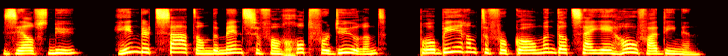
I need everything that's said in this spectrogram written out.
Zelfs nu hindert Satan de mensen van God voortdurend, proberend te voorkomen dat zij Jehovah dienen.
